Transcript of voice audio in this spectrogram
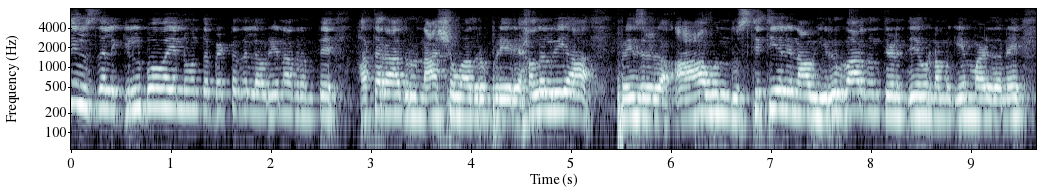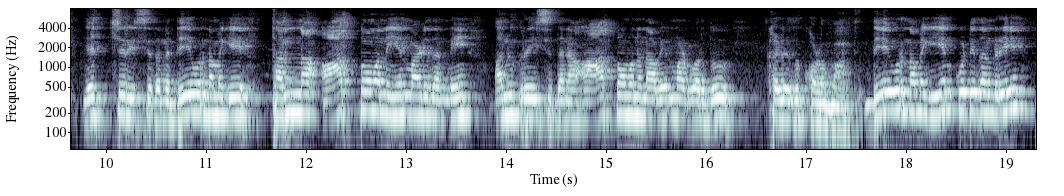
ದಿವಸದಲ್ಲಿ ಗಿಲ್ಬೋವ ಎನ್ನುವಂಥ ಬೆಟ್ಟದಲ್ಲಿ ಅವ್ರು ಏನಾದ್ರಂತೆ ಹತರಾದರೂ, ನಾಶವಾದರು ಪ್ರಿಯರೇ ಆ ಪ್ರೇಜ್ ಆ ಒಂದು ಸ್ಥಿತಿಯಲ್ಲಿ ನಾವು ಇರಬಾರ್ದು ಅಂತೇಳಿ ದೇವರು ನಮಗೆ ಏನು ಮಾಡಿದಾನೆ ಎಚ್ಚರಿಸಿದಾನೆ ದೇವರು ನಮಗೆ ತನ್ನ ಆತ್ಮವನ್ನು ಏನು ಮಾಡಿದಾನೆ ಅನುಗ್ರಹಿಸಿದ್ದಾನೆ. ಆ ಆತ್ಮವನ್ನು ನಾವೇನು ಮಾಡಬಾರ್ದು? ಕಳೆದುಕೊಳ್ಳಬಾರ್ದು. ದೇವರು ನಮಗೆ ಏನು ಕೊಟ್ಟಿದ್ದಾನೆ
